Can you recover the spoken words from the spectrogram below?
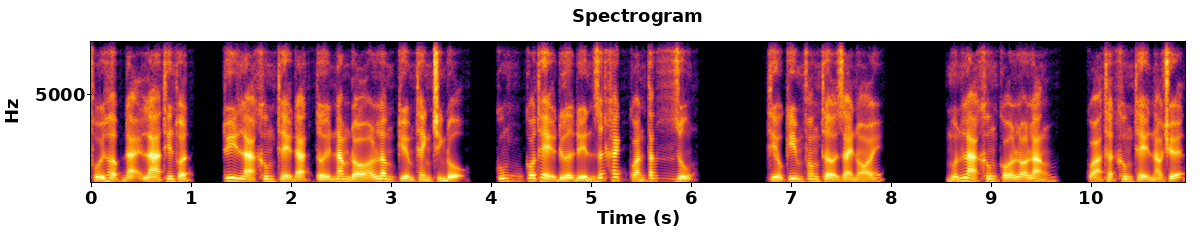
phối hợp đại la thiên thuật, tuy là không thể đạt tới năm đó lâm kiếm thanh trình độ, cũng có thể đưa đến rất khách quan tác dụng. Thiều Kim Phong thở dài nói, muốn là không có lo lắng, quả thật không thể nào chuyện.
